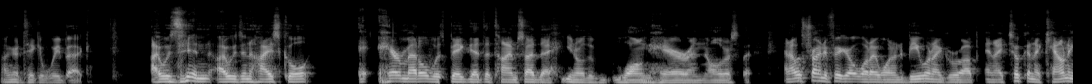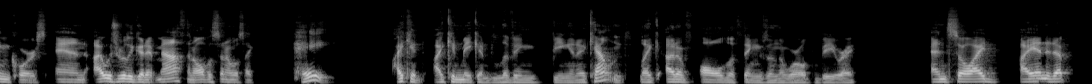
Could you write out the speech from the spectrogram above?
i'm going to take it way back. I was in I was in high school hair metal was big at the time. So I had the, you know, the long hair and all the rest of it. And I was trying to figure out what I wanted to be when I grew up. And I took an accounting course and I was really good at math. And all of a sudden I was like, hey, I could I can make a living being an accountant, like out of all the things in the world to be, right? And so I I ended up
